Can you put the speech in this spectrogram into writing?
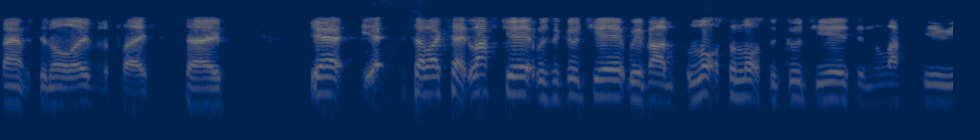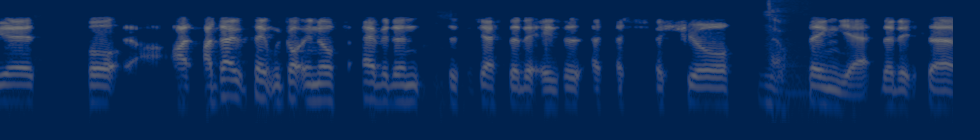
bouncing all over the place. So. Yeah, yeah. So, like I said, last year it was a good year. We've had lots and lots of good years in the last few years. But I, I, don't think we've got enough evidence to suggest that it is a, a, a sure no. thing yet. That it's a,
